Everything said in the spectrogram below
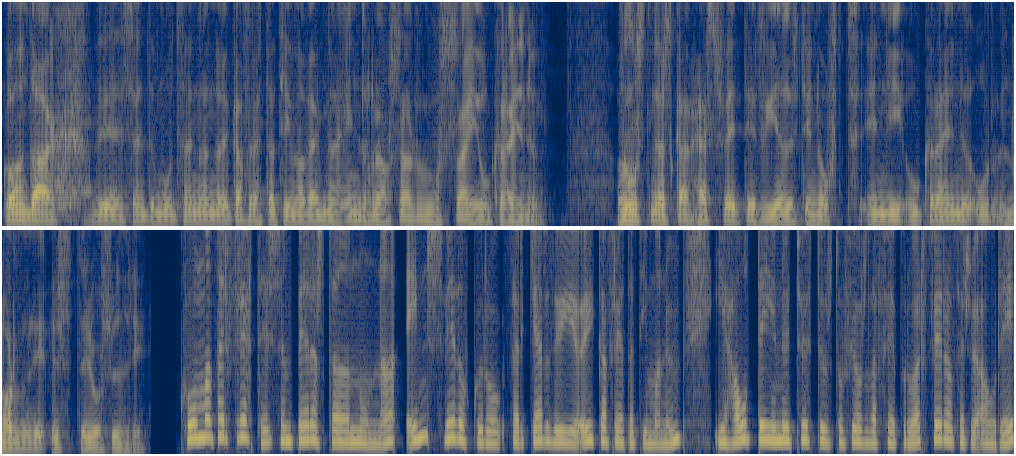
Góðan dag. Við sendum út þennan auka fréttatíma vegna innrásar rúsa í Úkrænu. Rúsneskar hersveitir réðust í nótt inn í Úkrænu úr norðri, austri og suðri. Koma þær fréttir sem berast aða núna eins við okkur og þær gerðu í auka fréttatímanum í hádeginu 24. februar fyrir á þessu ári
